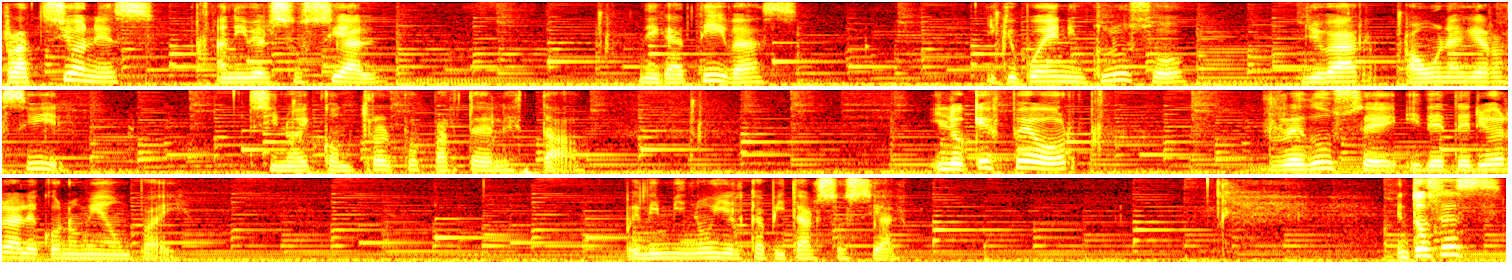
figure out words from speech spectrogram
reacciones a nivel social negativas y que pueden incluso llevar a una guerra civil si no hay control por parte del Estado. Y lo que es peor, reduce y deteriora la economía de un país. Disminuye el capital social. Entonces,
